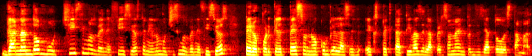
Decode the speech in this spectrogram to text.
ganando muchísimos beneficios, teniendo muchísimos beneficios, pero porque el peso no cumple las expectativas de la persona, entonces ya todo está mal.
